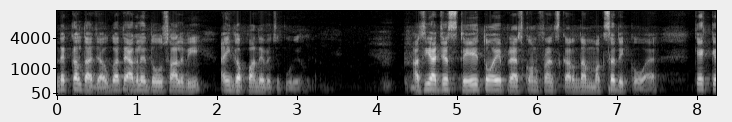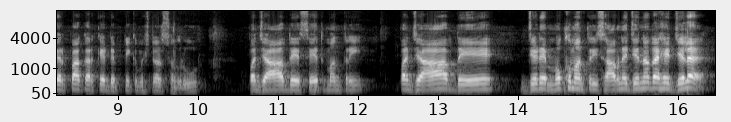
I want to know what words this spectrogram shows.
ਨਿਕਲਦਾ ਜਾਊਗਾ ਤੇ ਅਗਲੇ 2 ਸਾਲ ਵੀ ਅਸੀਂ ਗੱਪਾਂ ਦੇ ਵਿੱਚ ਪੂਰੇ ਹੋ ਜਾਣਗੇ ਅਸੀਂ ਅੱਜ ਸਟੇਜ ਤੋਂ ਇਹ ਪ੍ਰੈਸ ਕਾਨਫਰੰਸ ਕਰਨ ਦਾ ਮਕਸਦ ਇੱਕੋ ਹੈ ਕਿ ਕਿਰਪਾ ਕਰਕੇ ਡਿਪਟੀ ਕਮਿਸ਼ਨਰ ਸੰਗਰੂਰ, ਪੰਜਾਬ ਦੇ ਸਿਹਤ ਮੰਤਰੀ, ਪੰਜਾਬ ਦੇ ਜਿਹੜੇ ਮੁੱਖ ਮੰਤਰੀ ਸਾਹਿਬ ਨੇ, ਜਿਨ੍ਹਾਂ ਦਾ ਇਹ ਜ਼ਿਲ੍ਹਾ ਹੈ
